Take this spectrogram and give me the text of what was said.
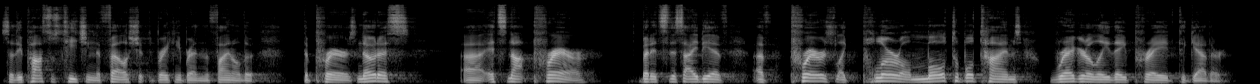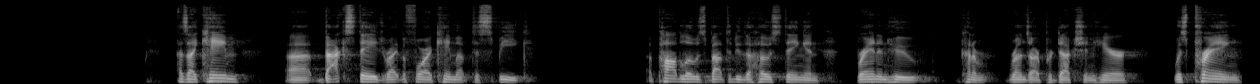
So the apostles' teaching, the fellowship, the breaking of bread, and the final, the, the prayers. Notice uh, it's not prayer, but it's this idea of, of prayers like plural, multiple times regularly they prayed together. As I came uh, backstage right before I came up to speak, uh, Pablo was about to do the hosting, and Brandon, who kind of runs our production here, was praying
